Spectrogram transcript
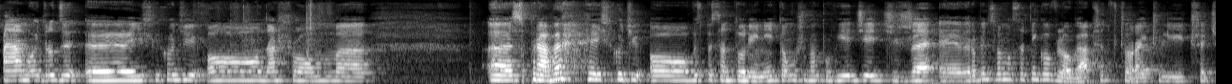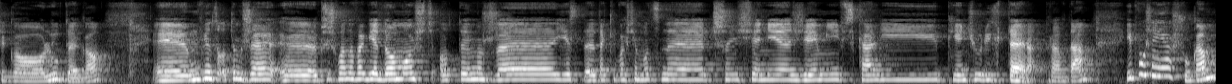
A moi drodzy, e, jeśli chodzi o naszą e, sprawę, jeśli chodzi o wyspę Santorini, to muszę Wam powiedzieć, że e, robiąc Wam ostatniego vloga przedwczoraj, czyli 3 lutego, e, mówiąc o tym, że e, przyszła nowa wiadomość o tym, że jest e, takie właśnie mocne trzęsienie ziemi w skali 5 Richtera, prawda? I później ja szukam,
